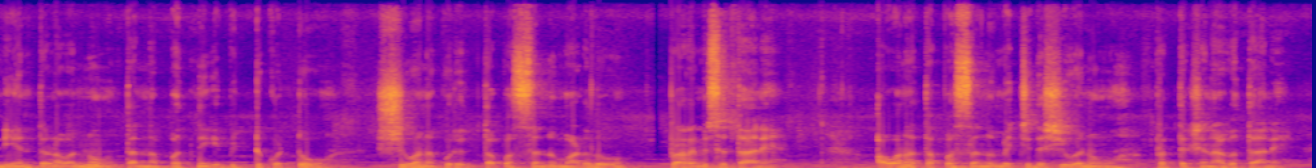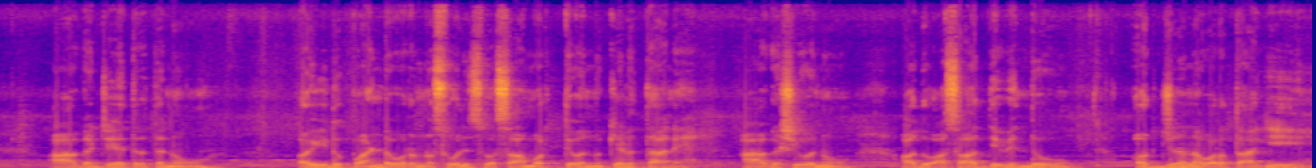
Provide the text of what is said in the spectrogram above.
ನಿಯಂತ್ರಣವನ್ನು ತನ್ನ ಪತ್ನಿಗೆ ಬಿಟ್ಟುಕೊಟ್ಟು ಶಿವನ ಕುರಿತು ತಪಸ್ಸನ್ನು ಮಾಡಲು ಪ್ರಾರಂಭಿಸುತ್ತಾನೆ. ಅವನ ತಪಸ್ಸನ್ನು ಮೆಚ್ಚಿದ ಶಿವನು ಪ್ರತ್ಯಕ್ಷನಾಗುತ್ತಾನೆ. ಆಗ ಜಯದ್ರಥನು ಐದು ಪಾಂಡವರನ್ನು ಸೋಲಿಸುವ ಸಾಮರ್ಥ್ಯವನ್ನು ಕೇಳುತ್ತಾನೆ. ಆಗ ಶಿವನು, ಅದು ಅಸಾಧ್ಯವೆಂದು ಅರ್ಜುನನ ಹೊರತಾಗಿ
